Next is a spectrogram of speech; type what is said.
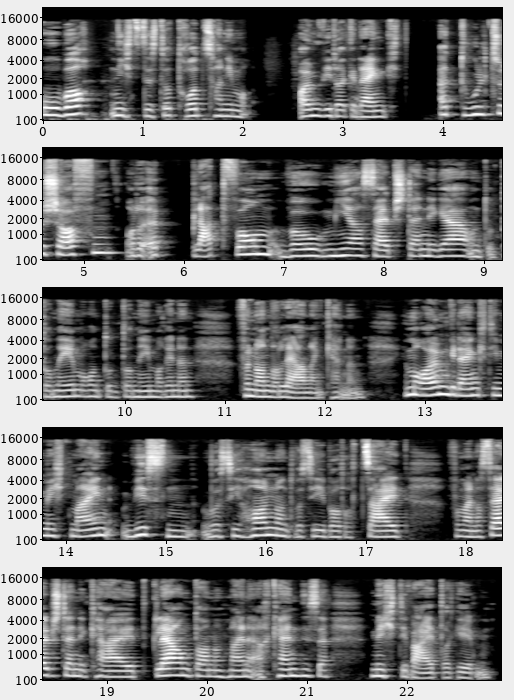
Aber nichtsdestotrotz habe ich mir allem wieder gedacht, ein Tool zu schaffen oder eine Plattform, wo wir Selbstständige und Unternehmer und Unternehmerinnen voneinander lernen können. Mir allem gedacht, ich möchte mein Wissen, was ich habe und was ich über der Zeit von meiner Selbstständigkeit gelernt habe und meine Erkenntnisse, möchte ich weitergeben.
